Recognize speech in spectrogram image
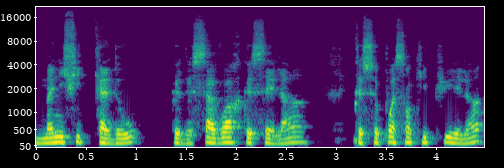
magnifique cadeau que de savoir que c'est là, que ce poisson qui pue est là.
